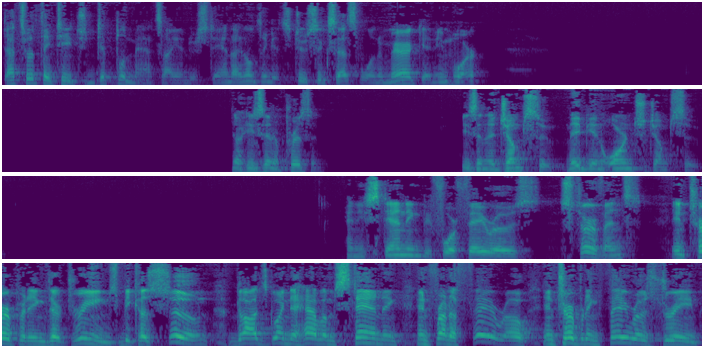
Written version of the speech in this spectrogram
that's what they teach diplomats, I understand. I don't think it's too successful in America anymore. No, he's in a prison. He's in a jumpsuit, maybe an orange jumpsuit. And he's standing before Pharaoh's servants interpreting their dreams because soon God's going to have him standing in front of Pharaoh interpreting Pharaoh's dream.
